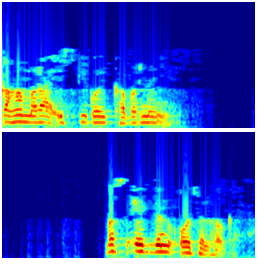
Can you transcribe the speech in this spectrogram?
कहाँ मरा, इसकी कोई खबर नहीं है। बस एक दिन ओझल हो गया।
